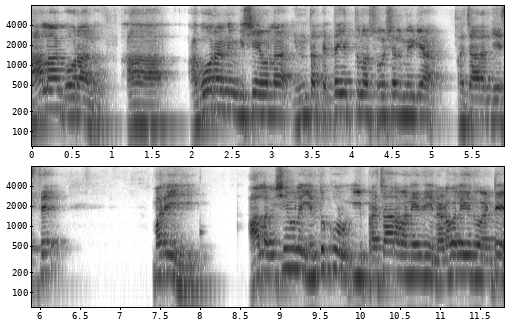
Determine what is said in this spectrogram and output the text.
చాలా ఘోరాలు. ఆ అఘోరని విషయంలో ఇంత పెద్ద ఎత్తున సోషల్ మీడియా ప్రచారం చేస్తే మరి వాళ్ళ విషయంలో ఎందుకు ఈ ప్రచారం అనేది నడవలేదు అంటే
